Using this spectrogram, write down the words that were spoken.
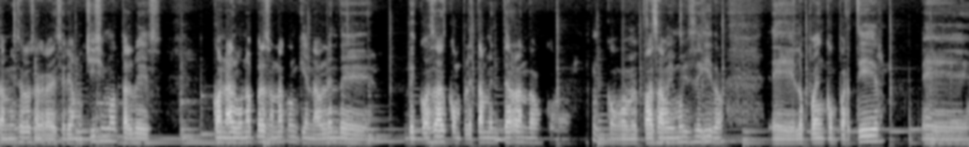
también se los agradecería muchísimo. Tal vez con alguna persona con quien hablen de, de cosas completamente random, como, como me pasa a mí muy seguido, eh, lo pueden compartir, eh,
